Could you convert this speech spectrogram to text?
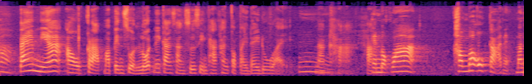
ค่ะแต้มเนี้ยเอากลับมาเป็นส่วนลดในการสั่งซื้อสินค้าครั้งต่อไปได้ด้วยอืมนะคะค่ะ เห็นบอกว่า คำว่าโอกาสเนี่ยมัน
